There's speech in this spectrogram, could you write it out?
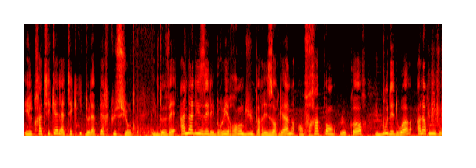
il pratiquait la technique de la percussion. Il devait analyser les bruits rendus par les organes en frappant le corps du bout des doigts à leur niveau.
